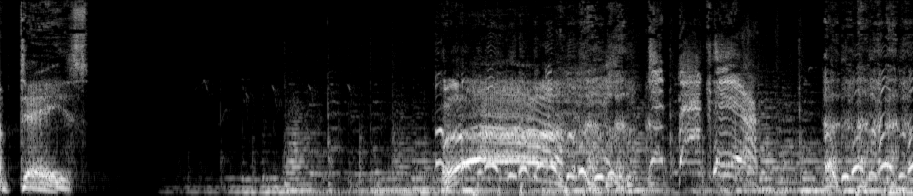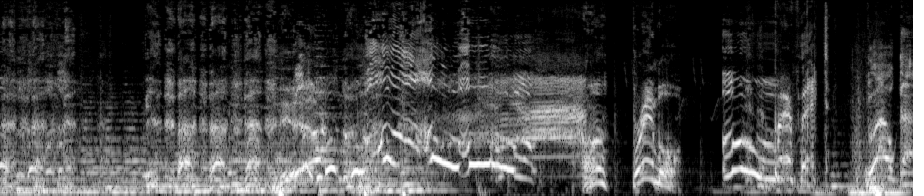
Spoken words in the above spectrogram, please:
Turnip Daze. Get back here! Huh? Bramble! Perfect! Logger!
